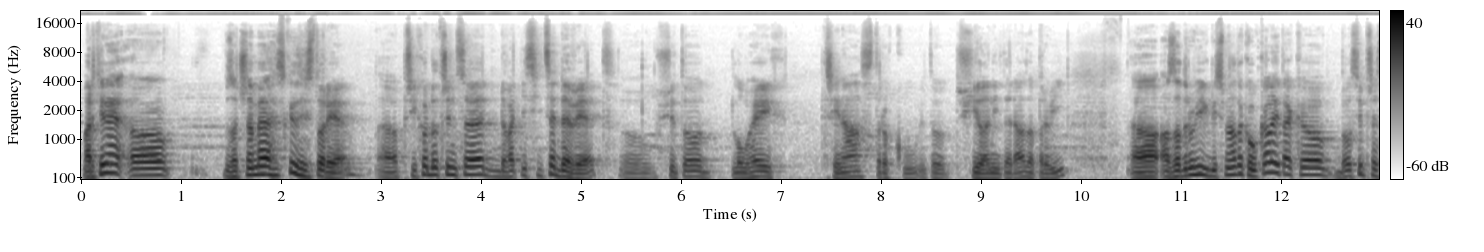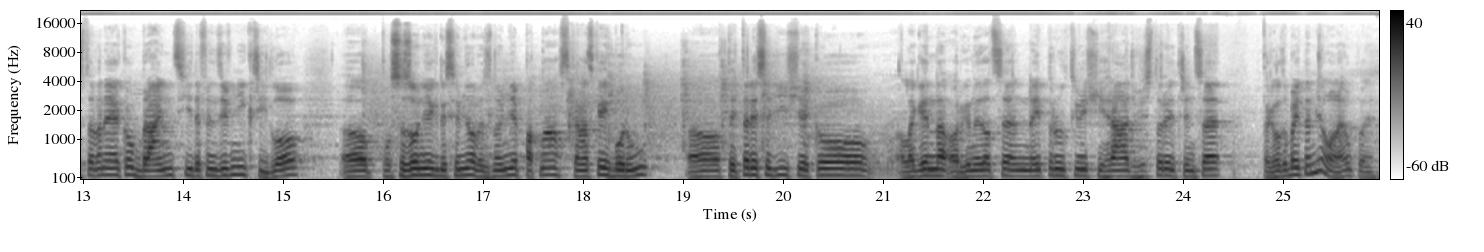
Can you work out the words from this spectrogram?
Martine, uh, začneme hezky z historie. Uh, příchod do Třince 2009, uh, eh, už je to dlouhých 13 roků, je to šílený teda za prvý. Uh, a za druhý, když jsme na to koukali, tak uh, byl si představený jako bránící defenzivní křídlo. Po sezóně, kdy si měl ve Znojmě 15 kanadských bodů, Teď tady sedíš jako legenda organizace, nejproduktivnější hráč v historii Třince. Takhle to být nemělo, ne úplně?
